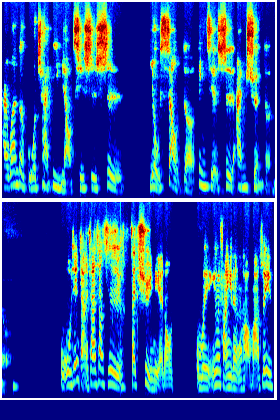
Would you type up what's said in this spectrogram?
台湾的国产疫苗其实是有效的，并且是安全的呢？我我先讲一下，像是在去年哦。我们因为防疫的很好嘛，所以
